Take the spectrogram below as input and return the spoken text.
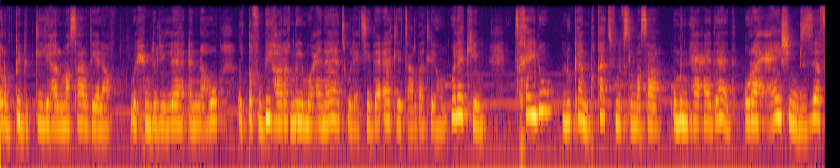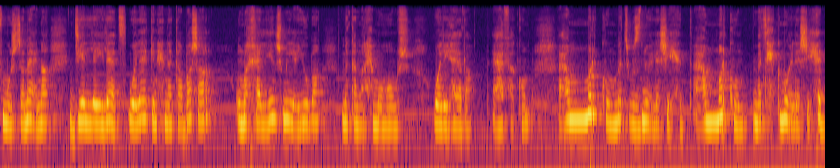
ربي بدل لها المسار ديالها. والحمد لله أنه لطف بها رغم المعاناة والاعتداءات اللي تعرضت لهم. ولكن تخيلوا لو كان بقات في نفس المسار ومنها عداد. وراه عايشين بزاف في مجتمعنا ديال الليلات ولكن حنا كبشر وما خاليينش من العيوبه ما كنرحموهمش. ولهذا عافاكم عمركم ما توزنوا على شي حد. عمركم ما تحكموا على شي حد.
